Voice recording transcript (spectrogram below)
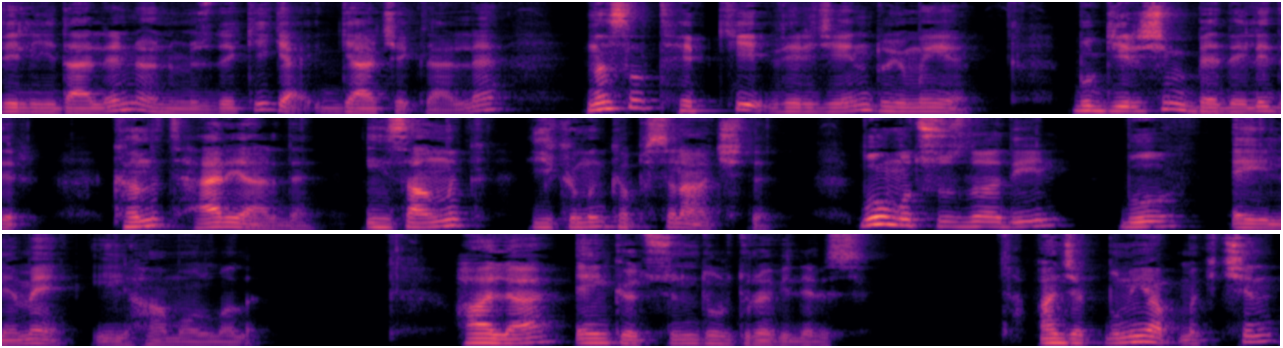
Ve liderlerin önümüzdeki ger- gerçeklerle nasıl tepki vereceğini duymayı. Bu girişim bedelidir. Kanıt her yerde. İnsanlık yıkımın kapısını açtı. Bu umutsuzluğa değil, bu eyleme ilham olmalı. Hala en kötüsünü durdurabiliriz. Ancak bunu yapmak için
